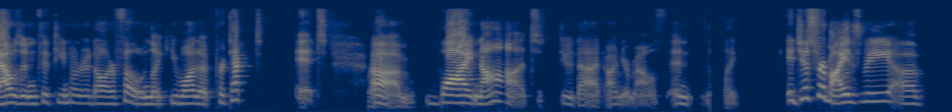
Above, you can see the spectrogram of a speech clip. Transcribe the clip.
thousand fifteen hundred dollar phone like you want to protect it right. um why not do that on your mouth and like it just reminds me of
